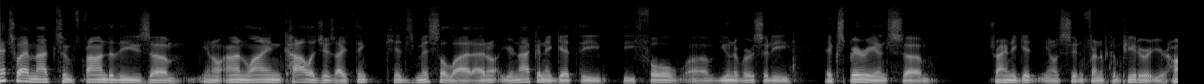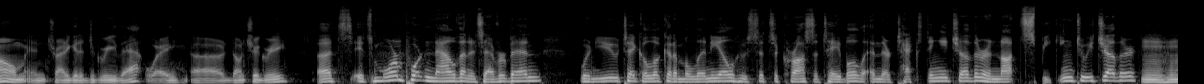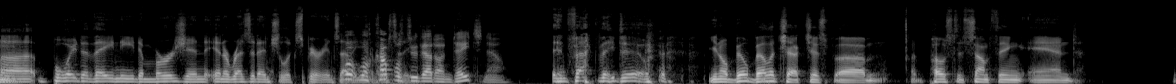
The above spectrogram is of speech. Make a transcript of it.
That's why I'm not too fond of these, um, you know, online colleges. I think kids miss a lot. I don't. You're not going to get the the full uh, university experience um, trying to get you know sit in front of a computer at your home and try to get a degree that way. Uh, don't you agree? Uh, it's it's more important now than it's ever been. When you take a look at a millennial who sits across a table and they're texting each other and not speaking to each other, Mm-hmm. uh, boy, do they need immersion in a residential experience at Well, a well, couples do that on dates now. In fact, they do. You know, Bill Belichick just um, posted something, and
